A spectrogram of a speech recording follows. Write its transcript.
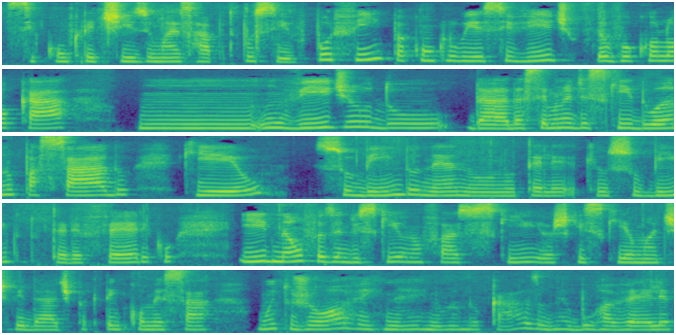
se concretize o mais rápido possível. Por fim, para concluir esse vídeo, eu vou colocar um, um vídeo do, da, da semana de esqui do ano passado que eu subindo, né, no, no tele, que eu subi do teleférico e não fazendo esqui, eu não faço esqui, eu acho que esqui é uma atividade para que tem que começar muito jovem, né, não é o meu caso, né, burra velha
